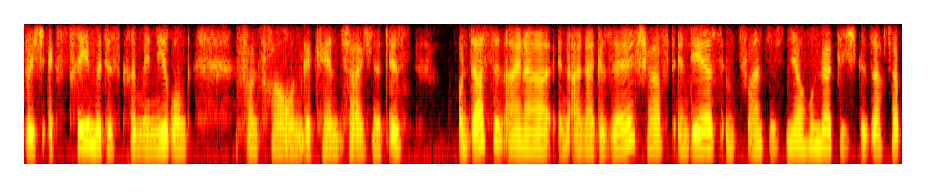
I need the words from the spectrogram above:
durch extreme Diskriminierung von Frauen gekennzeichnet ist. Und das in einer, in einer Gesellschaft, in der es im 20. Jahrhundert, wie ich gesagt habe,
